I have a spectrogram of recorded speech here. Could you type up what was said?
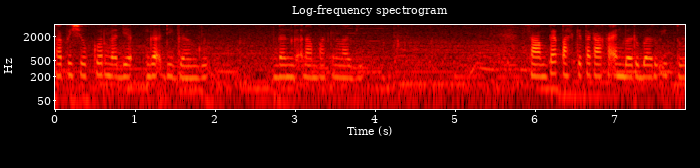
Tapi syukur nggak dia nggak diganggu dan nggak nampakin lagi. Sampai pas kita KKN baru-baru itu,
